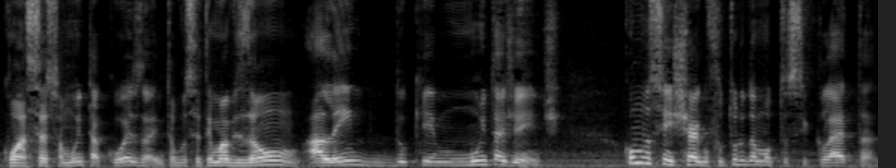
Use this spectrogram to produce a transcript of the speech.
com acesso a muita coisa, então você tem uma visão além do que muita gente. Como você enxerga o futuro da motocicleta,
